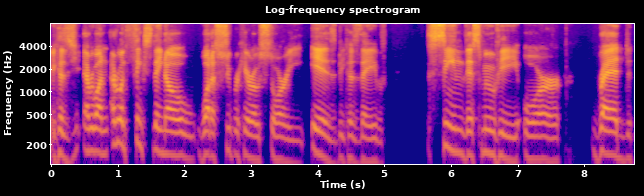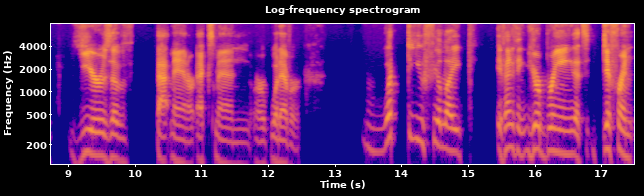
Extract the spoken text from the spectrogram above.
because everyone everyone thinks they know what a superhero story is because they've seen this movie or read years of Batman or X-Men or whatever what do you feel like if anything you're bringing that's different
